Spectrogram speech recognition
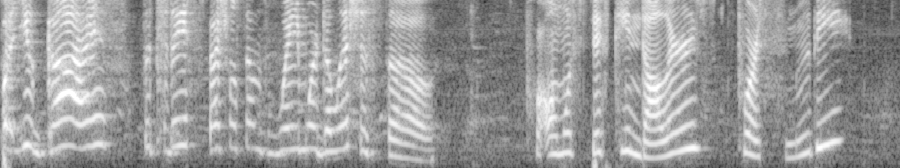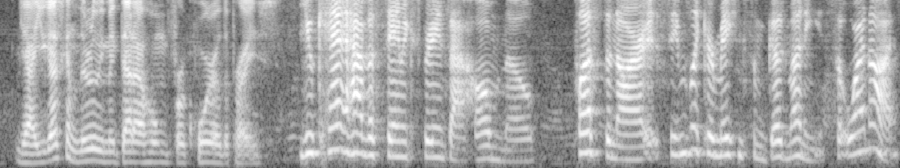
But you guys, the today's special sounds way more delicious though. For almost $15 for a smoothie? Yeah, you guys can literally make that at home for a quarter of the price. You can't have the same experience at home though. Plus, Dinar, it seems like you're making some good money, so why not?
